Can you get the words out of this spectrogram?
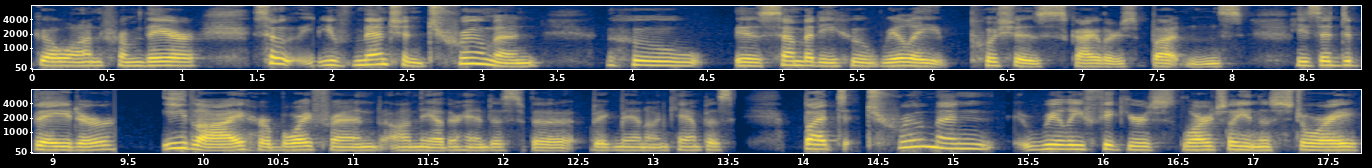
go on from there. So you've mentioned Truman, who is somebody who really pushes Skylar's buttons. He's a debater. Eli, her boyfriend, on the other hand, is the big man on campus. But Truman really figures largely in the story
